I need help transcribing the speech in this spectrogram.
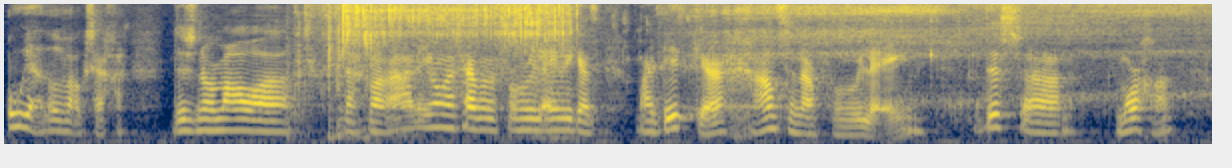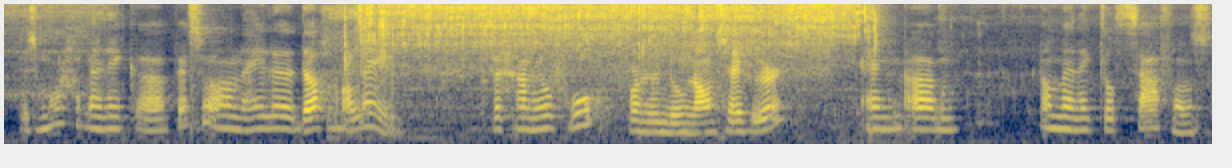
oh ja, dat wou ik zeggen. Dus normaal uh, zeg ik maar, ah, de jongens hebben Formule 1 weekend. Maar dit keer gaan ze naar Formule 1. Dus uh, morgen. Dus morgen ben ik uh, best wel een hele dag alleen. We gaan heel vroeg voor hun doen dan, 7 uur. En um, dan ben ik tot s avonds,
